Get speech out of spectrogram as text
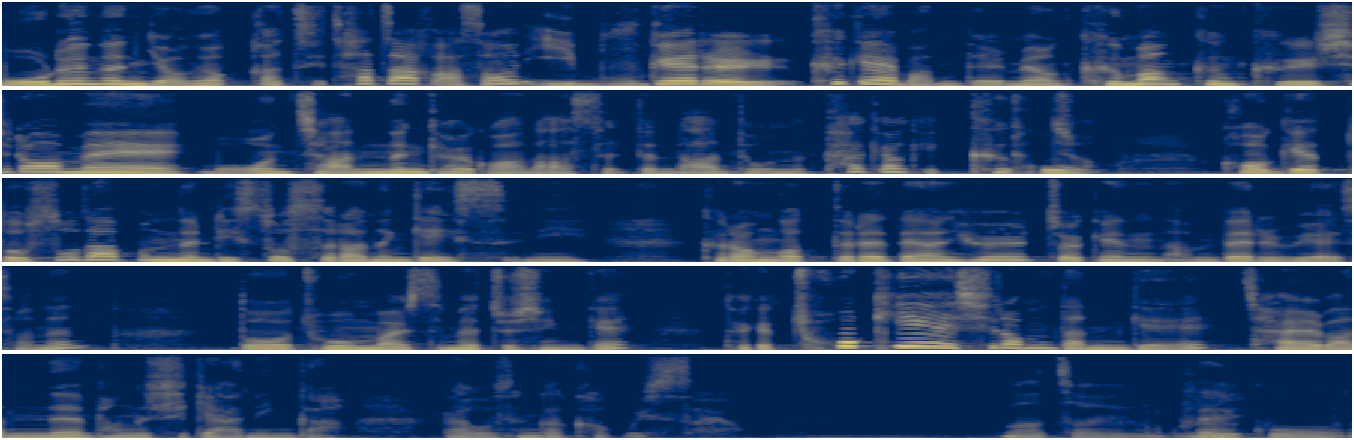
모르는 영역까지 찾아가서 이 무게를 크게 만들면 그만큼 그 실험에 뭐 원치 않는 결과가 나왔을 땐 나한테 오는 타격이 크고 그쵸. 거기에 또 쏟아붓는 리소스라는 게 있으니 그런 것들에 대한 효율적인 안배를 위해서는 또 좋은 말씀 해주신 게 되게 초기의 실험 단계에 잘 맞는 방식이 아닌가라고 생각하고 있어요. 맞아요. 네. 그리고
